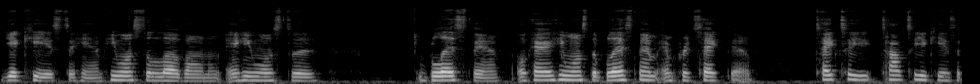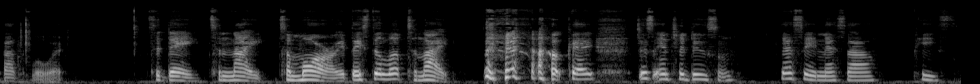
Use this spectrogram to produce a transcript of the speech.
your kids to him. He wants to love on them and he wants to bless them, okay? He wants to bless them and protect them. Take to talk to your kids about the Lord. Today, tonight, tomorrow, if they still up tonight. okay? Just introduce them. That's it, and that's all. Peace.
